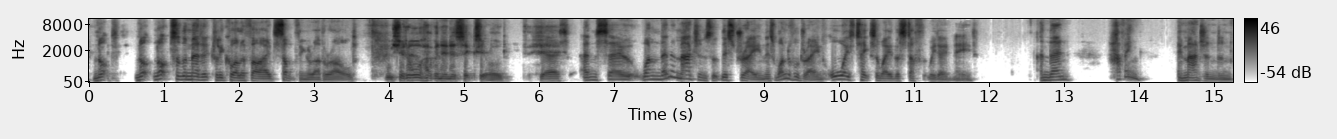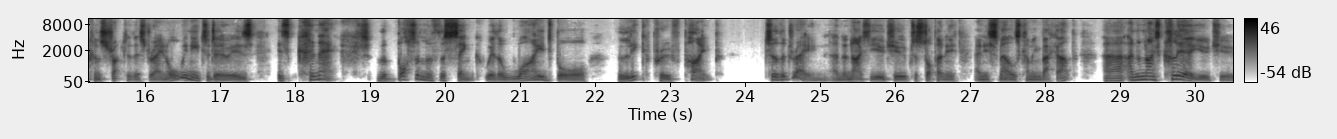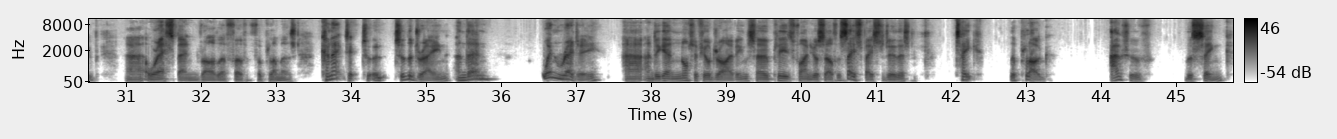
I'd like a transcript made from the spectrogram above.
not not not to the medically qualified something or other old. We should all have an inner six-year-old. Yes, and so one then imagines that this drain, this wonderful drain, always takes away the stuff that we don't need, and then having imagined and constructed this drain, all we need to do is is connect the bottom of the sink with a wide bore leak-proof pipe to the drain and a nice U tube to stop any any smells coming back up uh, and a nice clear U tube uh, or S bend rather for, for plumbers. Connect it to, to the drain and then when ready, uh, and again, not if you're driving, so please find yourself a safe space to do this, take the plug out of the sink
